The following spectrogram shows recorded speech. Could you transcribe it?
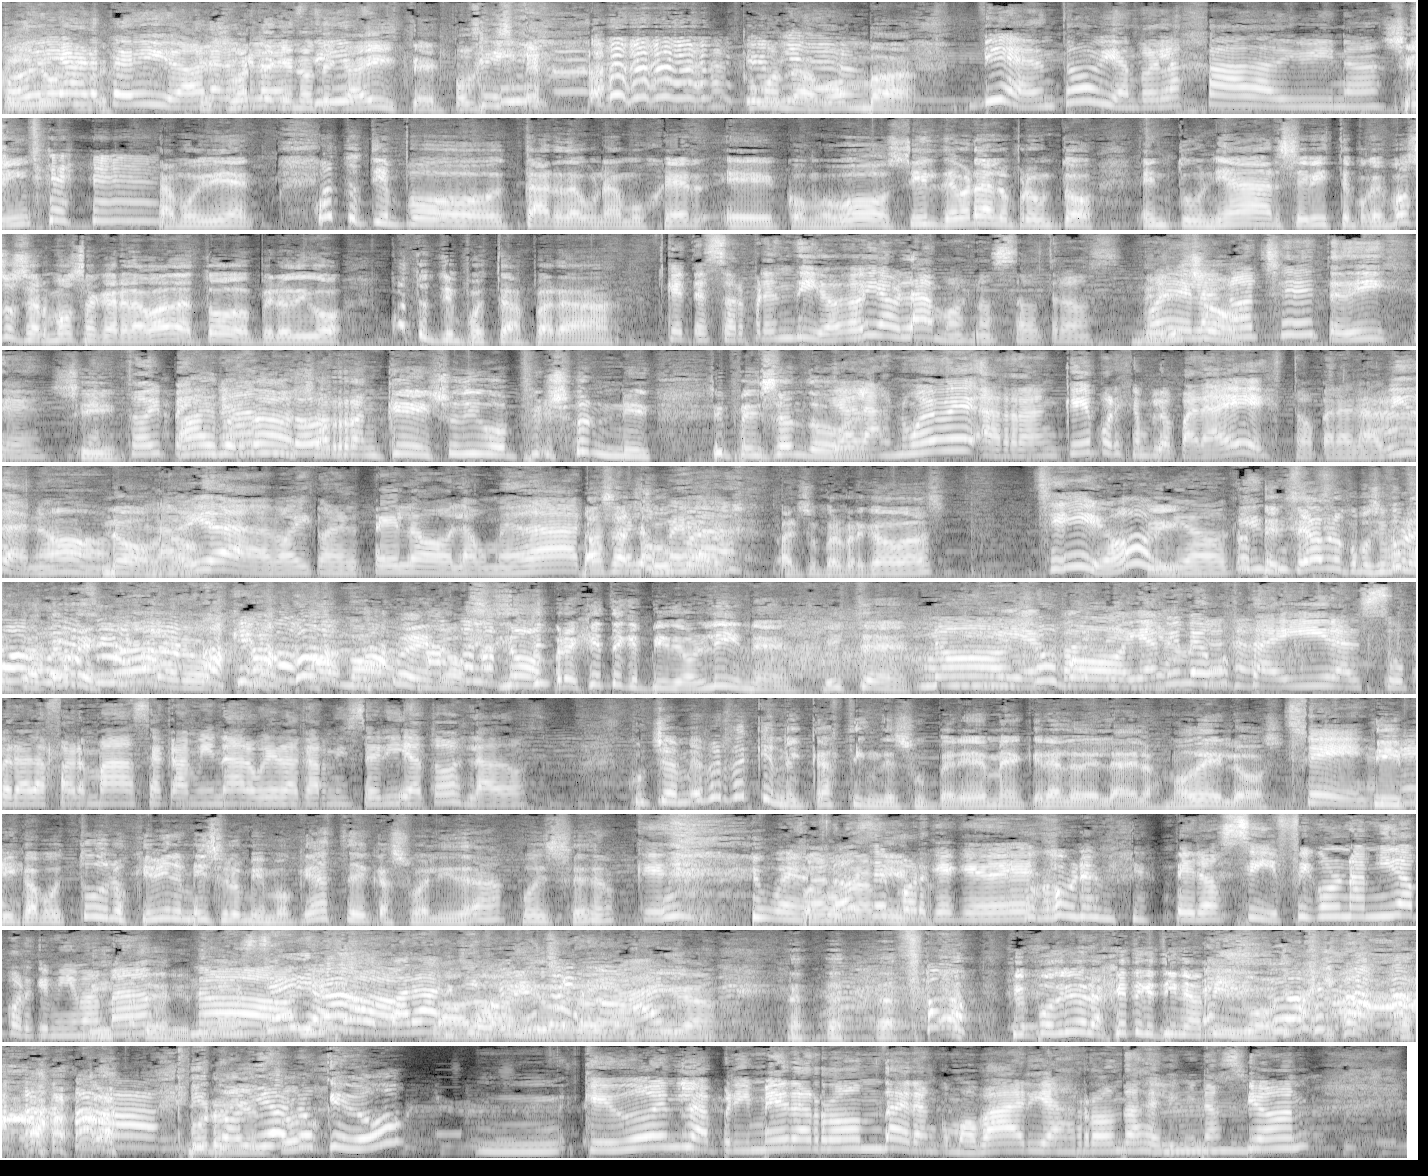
Podría haber pedido. Ahora Qué suerte que no te caíste. porque-. ¿Cómo bien. bomba? Bien, todo bien, relajada, divina. ¿Sí? Está muy bien. ¿Cuánto tiempo tarda una mujer eh, como vos, Sil? De verdad lo pregunto, en tunearse, ¿viste? Porque vos sos hermosa, cara lavada, todo, pero digo, ¿cuánto tiempo estás para...? Que te sorprendió. Hoy hablamos nosotros. ¿De Hoy de la noche te dije. Sí. Estoy ah, peinando. es verdad, ya arranqué. Yo digo, yo ni estoy pensando... Y a las nueve arranqué, por ejemplo, para esto, para la vida no. No, para la no. vida voy con el pelo, la humedad. ¿Vas al super, al supermercado vas? Sí, Sí. obvio. No, ¿Qué- te, te hablo como si fuera un ¿Cómo extraterrestre, claro. Que no como. Bueno, no, pero hay gente que pide online, ¿viste? No, Sí, yo voy. A mí me gusta ir al súper, a la farmacia, a caminar, voy a la carnicería, a todos lados. Escúchame, ¿es verdad que en el casting de Super M, que era lo de la de los modelos, Sí. típica, porque todos los que vienen me dicen lo mismo, ¿quedaste de casualidad? ¿Puede ser? Que, bueno, no sé amiga. por qué quedé. Con una amiga. Pero sí, fui con una amiga porque mi mamá. ¿Viste? No, ¿En serio? No, pará, No, chicos, no, ¿esto es no, real? Qué podrido la gente que tiene amigos. ¿Y Bueno, tu ¿y amiga no quedó? Mm, Quedó en la primera ronda, eran como varias rondas de eliminación.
